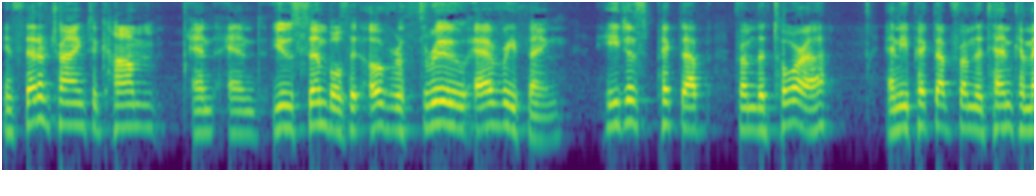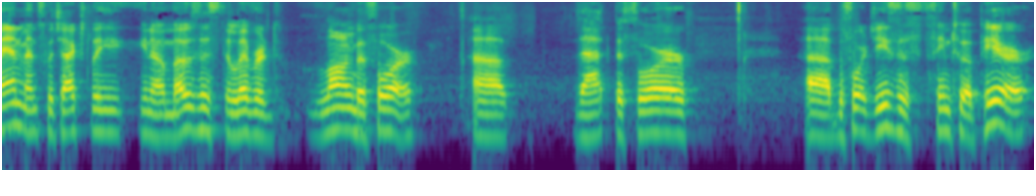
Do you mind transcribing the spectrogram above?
instead of trying to come and, and use symbols that overthrew everything, he just picked up from the Torah and he picked up from the Ten Commandments, which actually, you know, Moses delivered long before uh, that, before uh, before Jesus seemed to appear,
